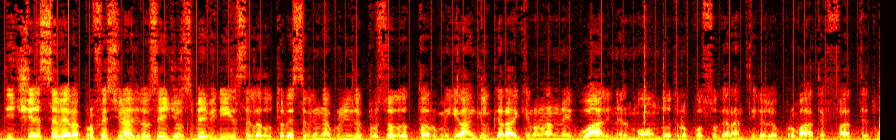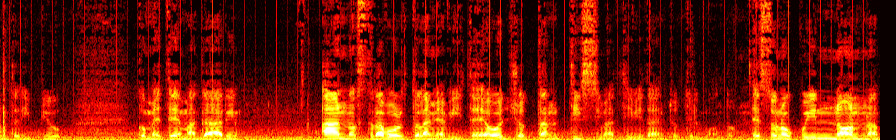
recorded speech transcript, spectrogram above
DCS vera professionale di Los Angeles Beverly Hills della dottoressa Rina Brunini e il professor dottor Michelangelo Garay che non hanno uguali nel mondo, te lo posso garantire, le ho provate e fatte tutte di più, come te magari, hanno stravolto la mia vita e oggi ho tantissime attività in tutto il mondo. E sono qui non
